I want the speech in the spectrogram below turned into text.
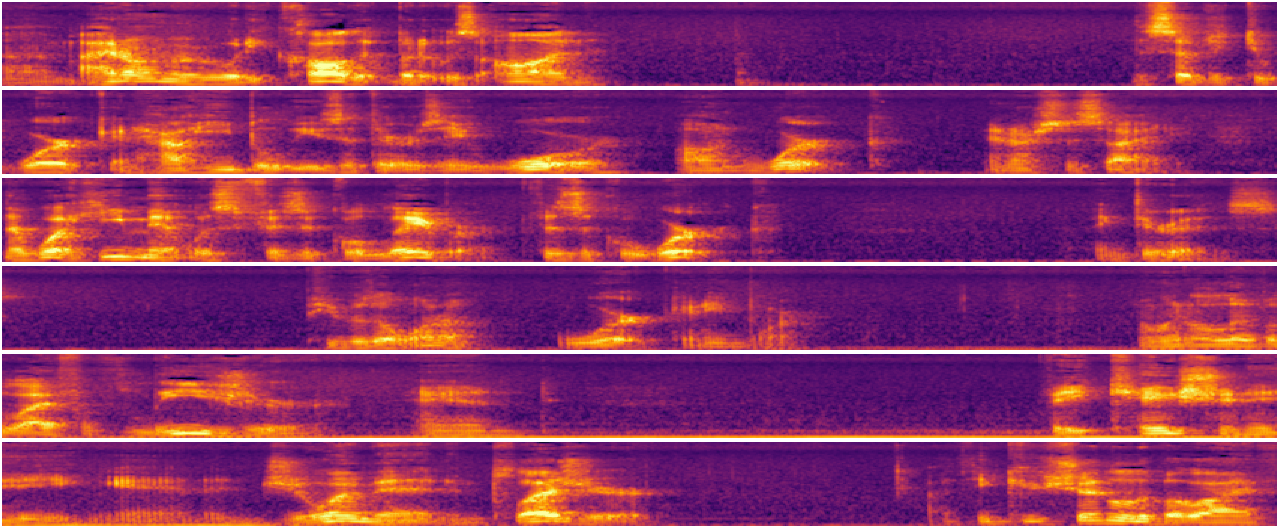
Um, I don't remember what he called it, but it was on the subject of work and how he believes that there is a war on work in our society. Now, what he meant was physical labor, physical work. I think there is. People don't want to work anymore. They want to live a life of leisure and vacationing and enjoyment and pleasure. I think you should live a life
